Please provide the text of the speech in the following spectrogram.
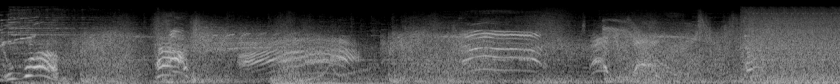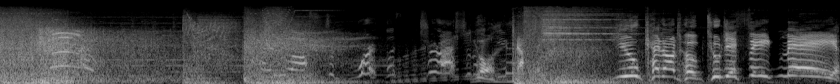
You worm! I lost to worthless trash You're nothing! You cannot hope to defeat me!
